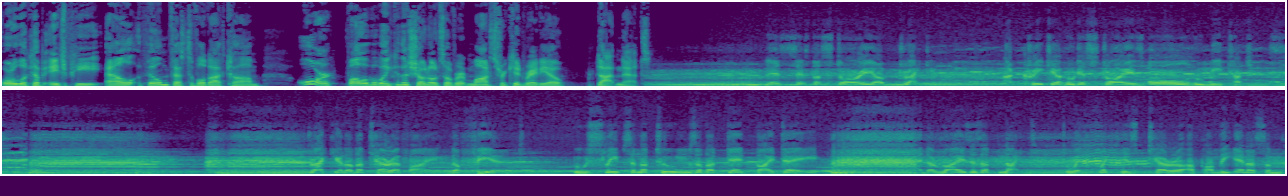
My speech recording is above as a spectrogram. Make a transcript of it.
or look up HPLFilmFestival.com or follow the link in the show notes over at MonsterKidRadio.net. This is the story of Dracula, a creature who destroys all whom he touches. Dracula the terrifying, the feared, who sleeps in the tombs of the dead by day and arises at night to inflict his terror upon the innocent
